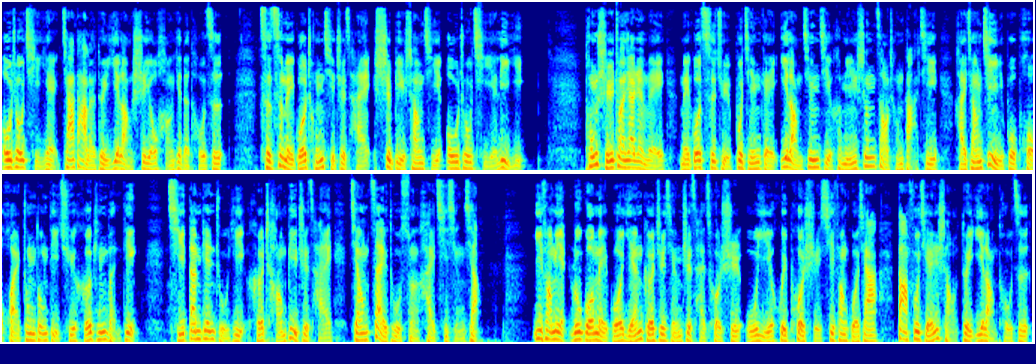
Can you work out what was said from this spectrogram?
欧洲企业加大了对伊朗石油行业的投资。此次美国重启制裁，势必伤及欧洲企业利益。同时，专家认为，美国此举不仅给伊朗经济和民生造成打击，还将进一步破坏中东地区和平稳定。其单边主义和长臂制裁将再度损害其形象。一方面，如果美国严格执行制裁措施，无疑会迫使西方国家大幅减少对伊朗投资，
